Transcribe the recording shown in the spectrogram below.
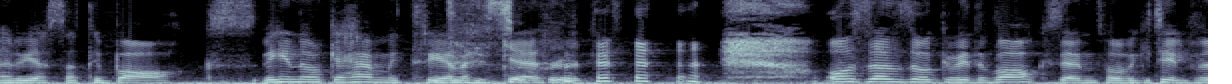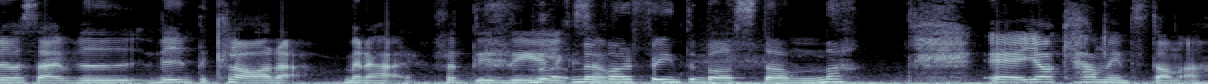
en resa tillbaks. Vi hinner åka hem i tre Det är så veckor. och sen så åker vi tillbaks igen två veckor till för vi var så här, vi, vi är inte klara med det här. För det, det är liksom, Men varför inte bara stanna? eh, jag kan inte stanna.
